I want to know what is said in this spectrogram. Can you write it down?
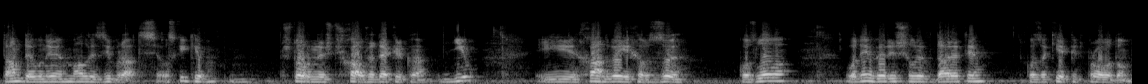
там, де вони мали зібратися. Оскільки шторм не чхав вже декілька днів, і хан виїхав з Козлова, вони вирішили вдарити козаки під проводом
